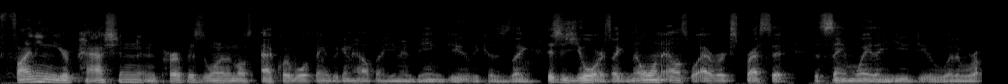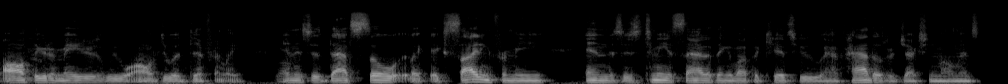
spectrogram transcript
finding your passion and purpose is one of the most equitable things we can help a human being do because it's like this is yours. Like no one else will ever express it the same way that you do. Whether we're all theater majors we will all do it differently and it's just that's so like exciting for me. And this is to me it's sad to think about the kids who have had those rejection moments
